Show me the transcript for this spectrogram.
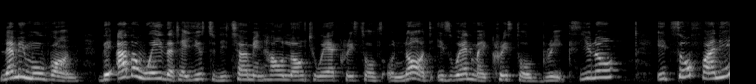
let me move on. The other way that I use to determine how long to wear crystals or not is when my crystal breaks. You know, it's so funny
